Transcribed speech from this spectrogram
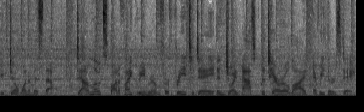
You don't want to miss that. Download Spotify Green Room for free today and join Ask the Tarot live every Thursday.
